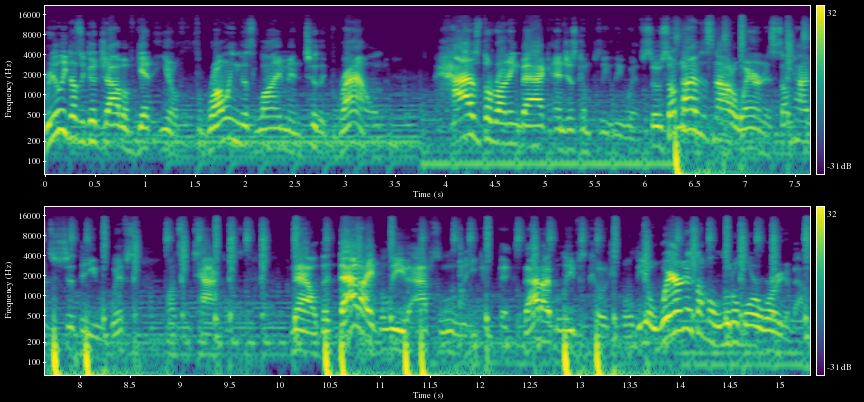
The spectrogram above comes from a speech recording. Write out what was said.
really does a good job of getting, you know, throwing this lineman to the ground, has the running back, and just completely whiffs. So sometimes it's not awareness, sometimes it's just that he whiffs on some tackles. Now, that, that I believe absolutely he can fix. That I believe is coachable. The awareness I'm a little more worried about.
